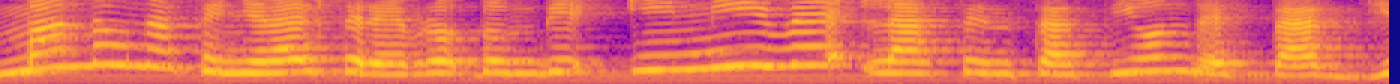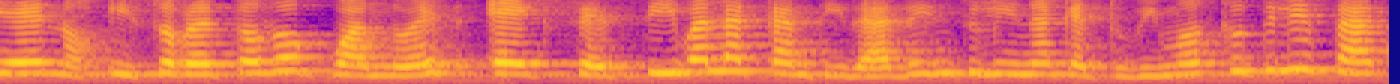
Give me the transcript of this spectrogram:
Manda una señal al cerebro donde inhibe la sensación de estar lleno y sobre todo cuando es excesiva la cantidad de insulina que tuvimos que utilizar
